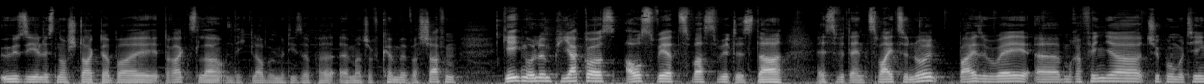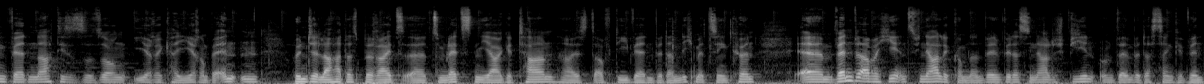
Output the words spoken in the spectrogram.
Özil ist noch stark dabei, Draxler und ich glaube, mit dieser äh, Mannschaft können wir was schaffen. Gegen Olympiakos, auswärts, was wird es da? Es wird ein 2 zu 0. By the way, ähm, Rafinha, Choupo-Moting werden nach dieser Saison ihre Karrieren beenden. Hünteler hat das bereits äh, zum letzten Jahr getan, heißt, auf die werden wir dann nicht mehr ziehen können. Ähm, wenn wir aber hier ins Finale kommen, dann werden wir das Finale spielen und wenn wir das dann gewinnen,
